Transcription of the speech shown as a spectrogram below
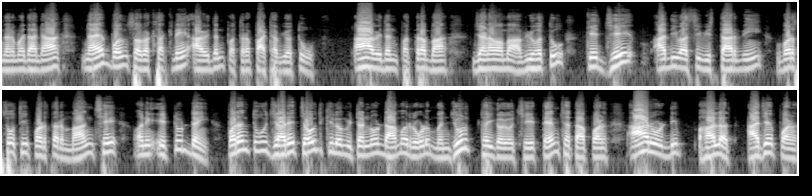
નર્મદાના નાયબ વન સંરક્ષકને આવેદનપત્ર પાઠવ્યું હતું. આ આવેદનપત્રમાં જણાવવામાં આવ્યું હતું કે જે આદિવાસી વિસ્તારની વર્ષોથી પડતર માંગ છે અને એટલું જ નહીં, પરંતુ જ્યારે ચૌદ કિલોમીટરનો ડામર રોડ મંજૂર થઈ ગયો છે તેમ છતાં પણ આ રોડની હાલત આજે પણ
